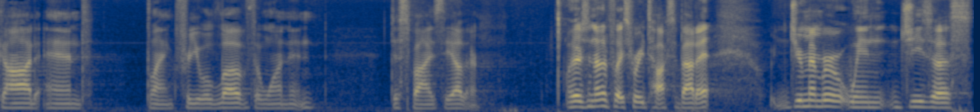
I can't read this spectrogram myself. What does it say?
God and blank, for you will love the one and despise the other. Well, there's another place where he talks about it. Do you remember when Jesus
